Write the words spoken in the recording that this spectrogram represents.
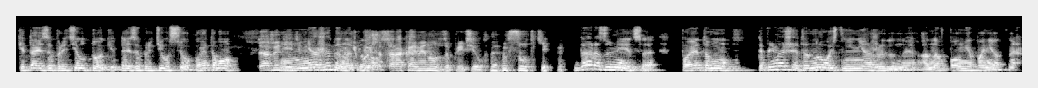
Китай запретил то, Китай запретил все. Поэтому даже не неожиданно. Больше 40 минут запретил в сутки. Да, разумеется. Поэтому, ты понимаешь, эта новость не неожиданная, она вполне понятная.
